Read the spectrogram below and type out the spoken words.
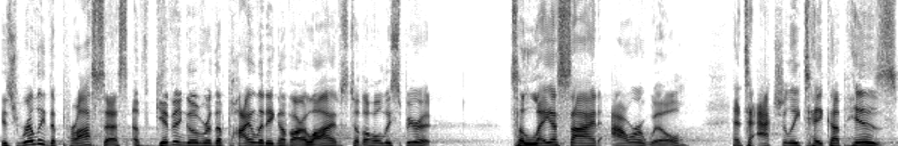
is really the process of giving over the piloting of our lives to the Holy Spirit, to lay aside our will and to actually take up His.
